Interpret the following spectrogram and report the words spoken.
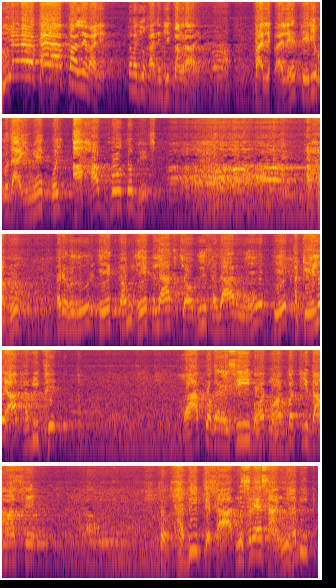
ये कह रहा है पालने वाले। तवज्जो खादिम ठीक मांग रहा है। पालने वाले, तेरी खुदाई में कोई आहब हो तो भेज। आहब हो अरे हुजूर, एक कम एक लाख चौबीस हज़ार में एक अकेले आप हबीब थे। तो आपको अगर ऐसी बहुत मोहब्बत थी दामाद से तो हबीब के साथ मिसर सानी हबीब।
